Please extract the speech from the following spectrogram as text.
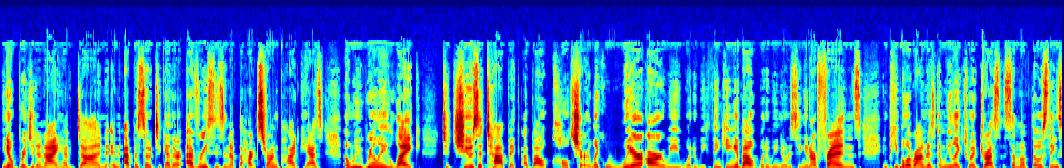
You know, Bridgett and I have done an episode together every season of the Heartstrong podcast, and we really like to choose a topic about culture. Like, where are we? What are we thinking about? What are we noticing in our friends and people around us? And we like to address some of those things.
